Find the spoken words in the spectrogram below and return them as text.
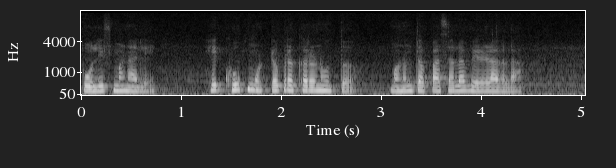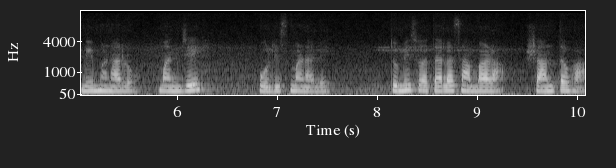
पोलीस म्हणाले हे खूप मोठं प्रकरण होतं म्हणून तपासाला वेळ लागला. मी म्हणालो म्हणजे? पोलीस म्हणाले तुम्ही स्वतःला सांभाळा शांत व्हा.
